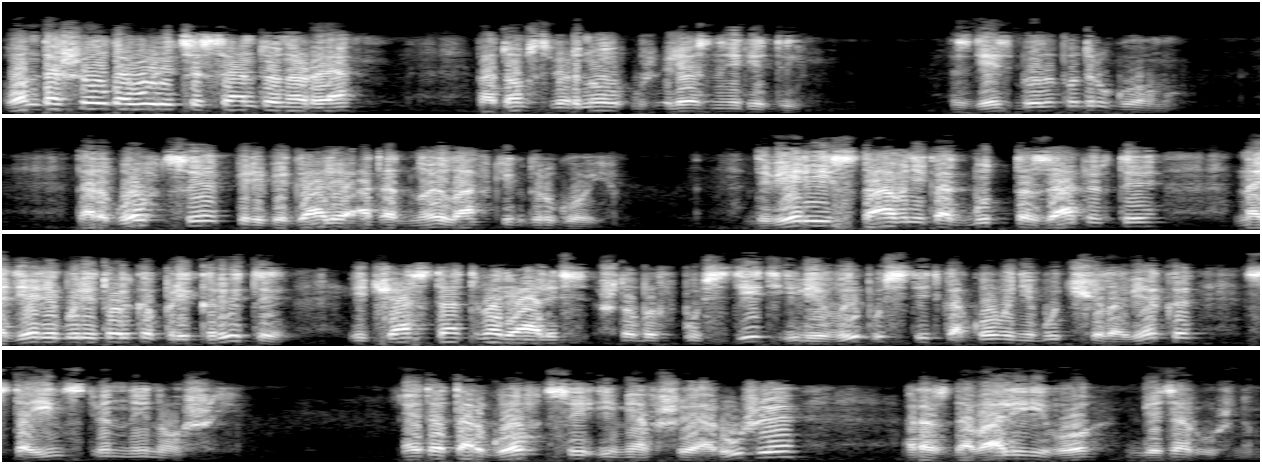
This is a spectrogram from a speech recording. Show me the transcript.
Он дошел до улицы Сент-Оноре, потом свернул в железные ряды. Здесь было по-другому. Торговцы перебегали от одной лавки к другой. Двери и ставни, как будто запертые, на деле были только прикрыты и часто отворялись, чтобы впустить или выпустить какого-нибудь человека с таинственной ношей. Это торговцы, имевшие оружие, раздавали его безоружным.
